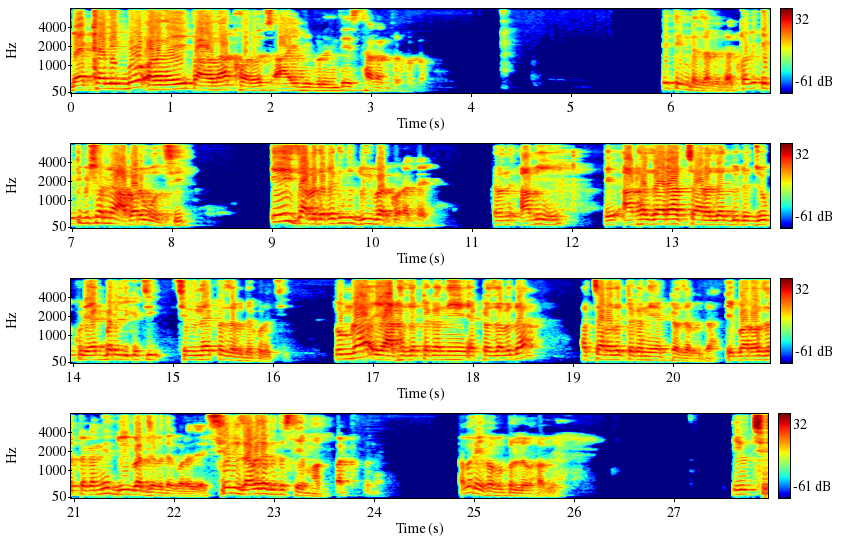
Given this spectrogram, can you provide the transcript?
ব্যাখ্যা লিখব, অনাদায়ী পাওনা খরচ, আয় বিবরণীতে স্থানান্তর হলো। এই তিনটা জাবেদা। তবে একটি বিষয় আমি আবারও বলছি, এই জাবেদাটা কিন্তু দুইবার করা যায়। কারণ আমি এই আট হাজার আর চার হাজার দুইটা যোগ করে একবারে লিখেছি, সেজন্য একটা জাবেদা করেছি। তোমরা এই আট হাজার টাকা নিয়ে একটা জাবেদা আর চার হাজার টাকা নিয়ে একটা জাবেদা। এই বারো হাজার টাকা নিয়ে দুইবার জাবেদা করা যায়। সেম জাবেদা কিন্তু সেম হবে, পার্থক্য নেই। আবার এইভাবে করলেও হবে। এই হচ্ছে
